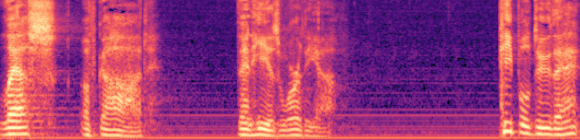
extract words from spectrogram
less of God than he is worthy of. People do that.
